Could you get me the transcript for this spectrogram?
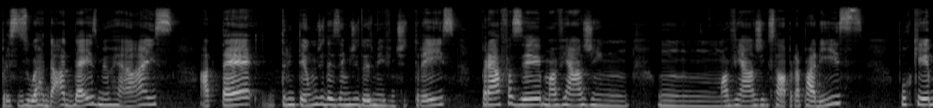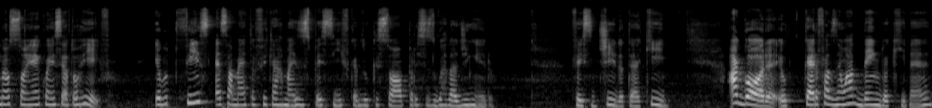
preciso guardar 10 mil reais até 31 de dezembro de 2023 para fazer uma viagem um, uma viagem, sei lá, para Paris, porque meu sonho é conhecer a Torre Eiffel. Eu fiz essa meta ficar mais específica do que só preciso guardar dinheiro. Fez sentido até aqui? Agora, eu quero fazer um adendo aqui, né?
